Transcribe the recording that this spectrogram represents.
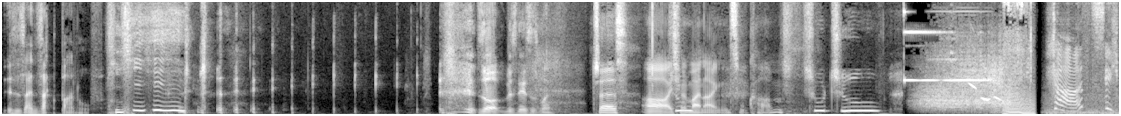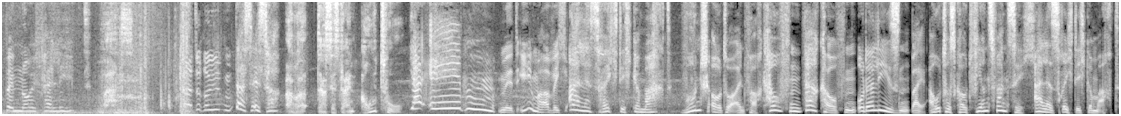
es ist ein Sackbahnhof. So, bis nächstes Mal. Tschüss. Oh, ich will meinen eigenen Zug haben. Tschu, tschu. Schatz, ich bin neu verliebt. Was? Da drüben. Das ist er. Aber das ist ein Auto. Ja, eben. Mit ihm habe ich alles richtig gemacht. Wunschauto einfach kaufen, verkaufen oder leasen. Bei Autoscout24. Alles richtig gemacht.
